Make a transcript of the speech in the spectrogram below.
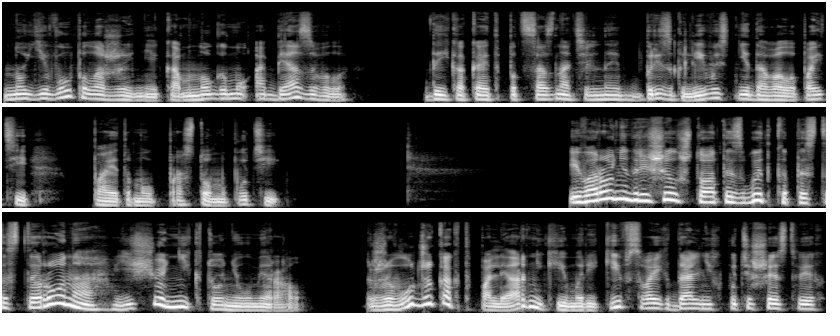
но его положение ко многому обязывало, да и какая-то подсознательная брезгливость не давала пойти по этому простому пути. И Воронин решил, что от избытка тестостерона еще никто не умирал. Живут же как-то полярники и моряки в своих дальних путешествиях,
